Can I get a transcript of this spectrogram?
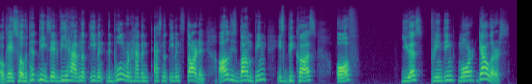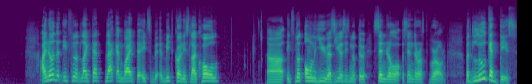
Okay, so that being said, we have not even, the bull run haven't, has not even started. All this bumping is because of US printing more dollars. I know that it's not like that black and white, it's Bitcoin is like whole. Uh, it's not only US, US is not the central center of the world. But look at this.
